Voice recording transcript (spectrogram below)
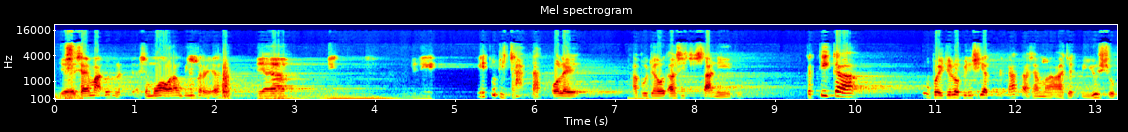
Ya, saya maklum lah, ya, semua orang pinter ya. Ya, Jadi itu dicatat oleh Abu Dawud Al-Sijistani itu. Ketika Ubaidullah bin Syed berkata sama Hajat bin Yusuf,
